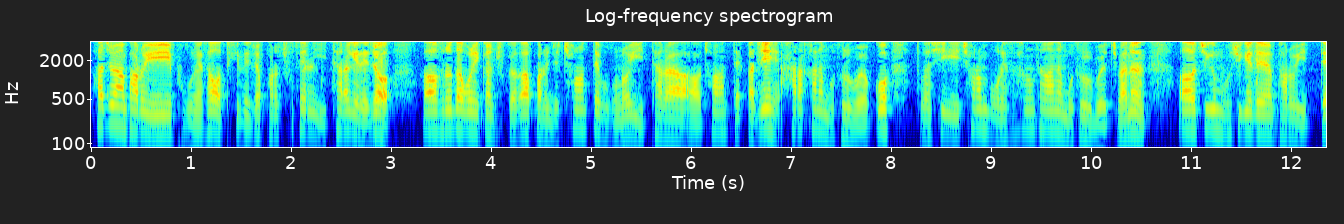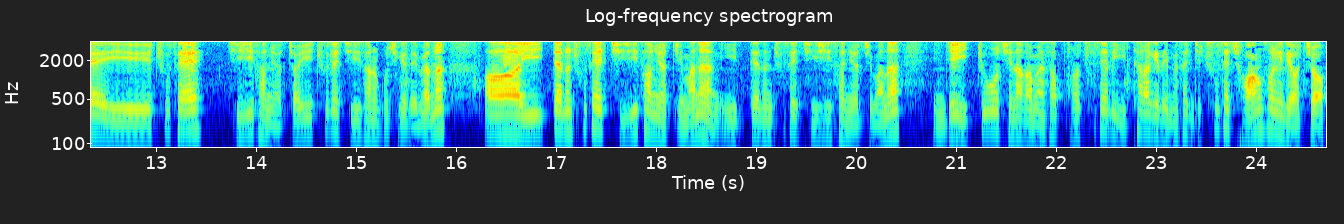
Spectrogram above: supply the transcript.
하지만 바로 이 부분에서 어떻게 되죠? 바로 추세를 이탈하게 되죠. 어, 그러다 보니까 주가가 바로 이제 천원대 부근으로 이탈하 어, 천원대까지 하락하는 모습을 보였고 또다시 이 천원 부근에서 상승하는 모습을 보였지만은 어, 지금 보시게 되면 바로 이때 이 추세 지지선이었죠. 이 추세 지지선을 보시게 되면은 어 이때는 추세 지지선이었지만은 이때는 추세 지지선이었지만은 이제 이쪽으로 지나가면서 바로 추세를 이탈하게 되면서 이제 추세 저항선이 되었죠.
